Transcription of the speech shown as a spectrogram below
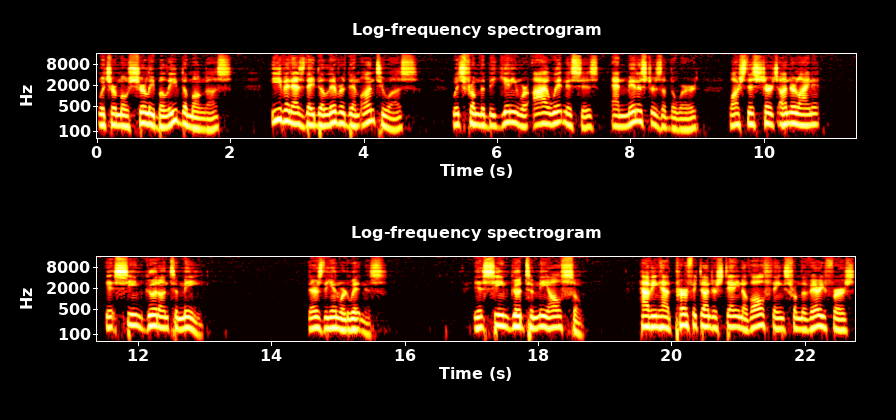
which are most surely believed among us, even as they delivered them unto us, which from the beginning were eyewitnesses and ministers of the word. Watch this church, underline it. It seemed good unto me. There's the inward witness. It seemed good to me also, having had perfect understanding of all things from the very first,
